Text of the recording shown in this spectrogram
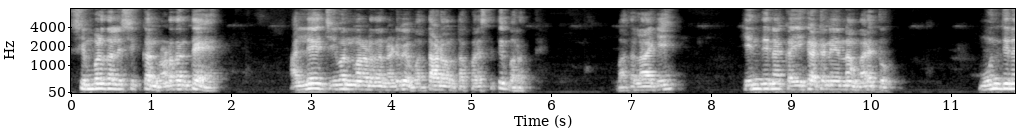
ಸಿಂಬಳದಲ್ಲಿ ಸಿಕ್ಕ ನೊಡದಂತೆ ಅಲ್ಲೇ ಜೀವನ್ಮರಣದ ನಡುವೆ ಒದ್ದಾಡುವಂಥ ಪರಿಸ್ಥಿತಿ ಬರುತ್ತೆ. ಬದಲಾಗಿ ಹಿಂದಿನ ಕೈಘಟನೆಯನ್ನು ಮರೆತು ಮುಂದಿನ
